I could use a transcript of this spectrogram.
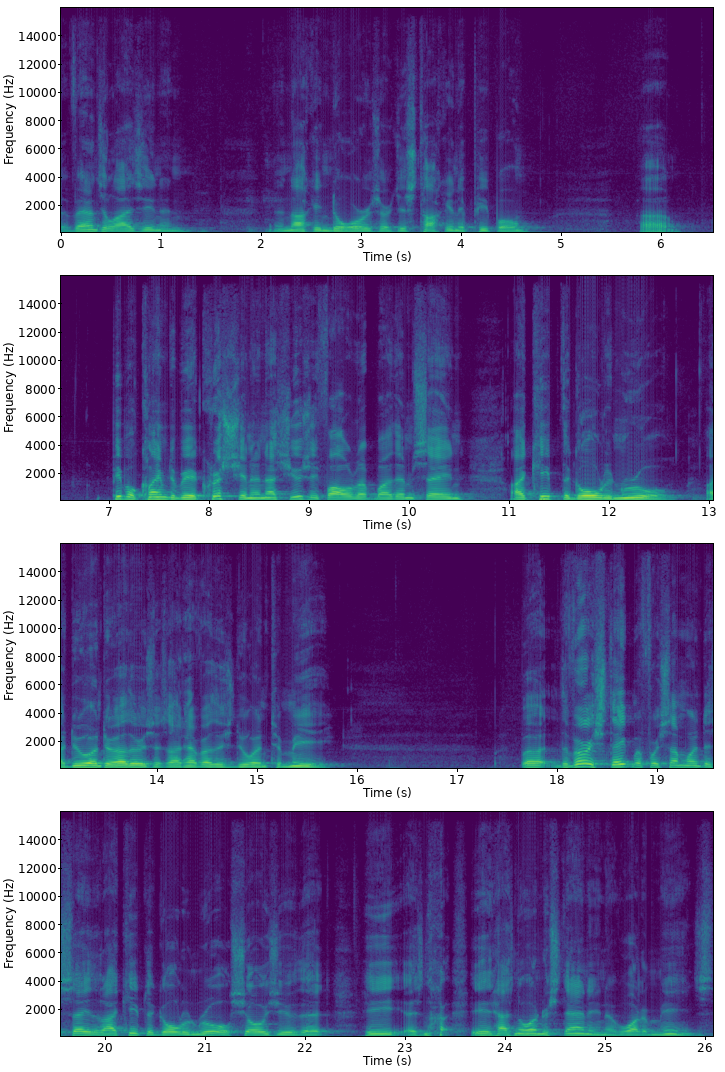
evangelizing and, and knocking doors or just talking to people. Uh, people claim to be a Christian, and that's usually followed up by them saying, I keep the golden rule. I do unto others as I'd have others do unto me. But the very statement for someone to say that I keep the golden rule shows you that he, is not, he has no understanding of what it means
